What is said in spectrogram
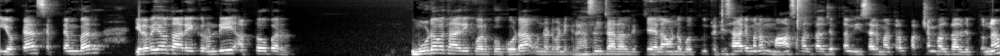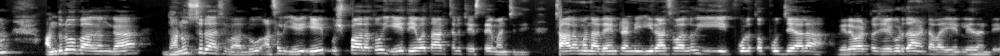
ఈ యొక్క సెప్టెంబర్ ఇరవయో తారీఖు నుండి అక్టోబర్ మూడవ తారీఖు వరకు కూడా ఉన్నటువంటి గ్రహ సంచారాల రీత్యా ఎలా ఉండబోతుంది? ప్రతిసారి మనం మాస ఫలితాలు చెప్తాం ఈసారి మాత్రం పక్షం ఫలితాలు చెప్తున్నాం. అందులో భాగంగా ధనుస్సు రాశి వాళ్ళు అసలు ఏ ఏ పుష్పాలతో ఏ దేవతార్చన చేస్తే మంచిది? చాలా మంది అదేంటండి ఈ రాశి వాళ్ళు ఈ పూలతో పూజ చేయాలా? వేరే వాటితో చేయకూడదా అంటే అలా ఏం లేదండి.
